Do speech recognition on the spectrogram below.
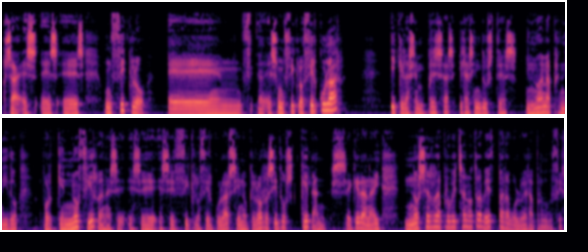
o sea, es, es, es un ciclo eh, es un ciclo circular y que las empresas y las industrias no han aprendido porque no cierran ese, ese, ese, ciclo circular, sino que los residuos quedan, se quedan ahí, no se reaprovechan otra vez para volver a producir.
